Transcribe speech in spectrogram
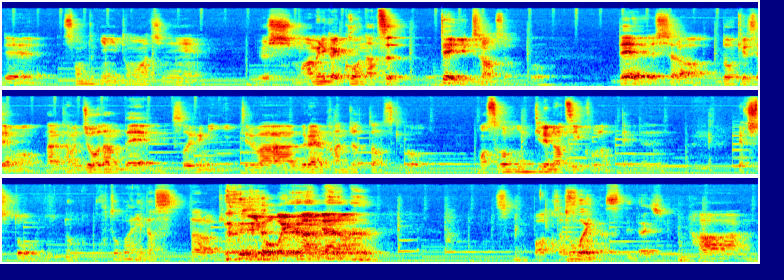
でその時に友達に「よしもうアメリカ行こう夏」って言ってたんですよ。でそしたら同級生もなんか多分冗談でそういう風に言ってるわぐらいの感じだったんですけどまさか本気で夏行こうなってみたいな。いやちょっと言葉に出したら結構いい方がいくなみたいな。言葉に出すって大事。はい。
